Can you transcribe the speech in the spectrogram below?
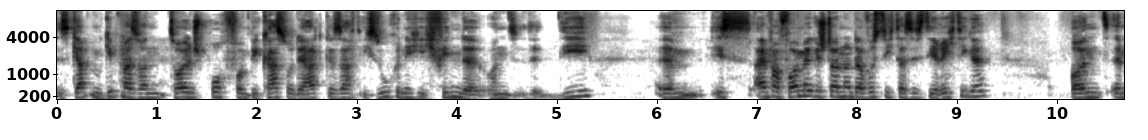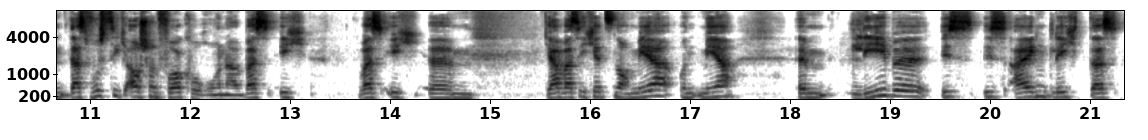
es gab, gibt mal so einen tollen Spruch von Picasso, der hat gesagt, ich suche nicht, ich finde. Und die ähm, ist einfach vor mir gestanden und da wusste ich, das ist die richtige. Und ähm, das wusste ich auch schon vor Corona. Was ich, was ich, ähm, ja, was ich jetzt noch mehr und mehr ähm, lebe, ist, ist eigentlich, dass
